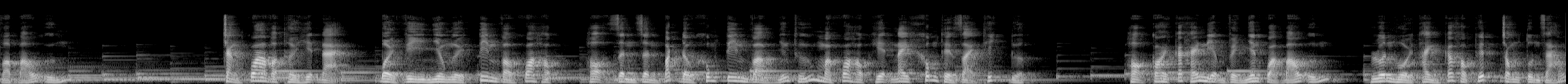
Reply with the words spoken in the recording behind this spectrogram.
và báo ứng. Chẳng qua vào thời hiện đại, bởi vì nhiều người tin vào khoa học, họ dần dần bắt đầu không tin vào những thứ mà khoa học hiện nay không thể giải thích được. Họ coi các khái niệm về nhân quả báo ứng, luân hồi thành các học thuyết trong tôn giáo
